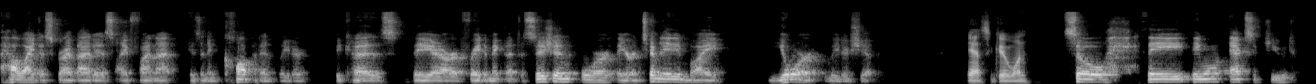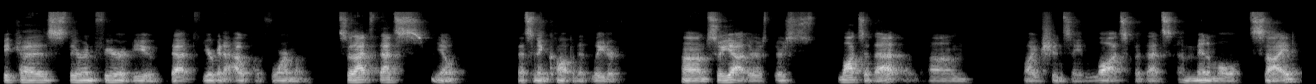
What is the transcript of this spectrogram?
how I describe that is, I find that is an incompetent leader because they are afraid to make that decision or they are intimidated by your leadership. Yeah, it's a good one. So they they won't execute because they're in fear of you that you're going to outperform them. So that's that's you know that's an incompetent leader. Um, so yeah, there's there's lots of that. Um, well, I shouldn't say lots, but that's a minimal side.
